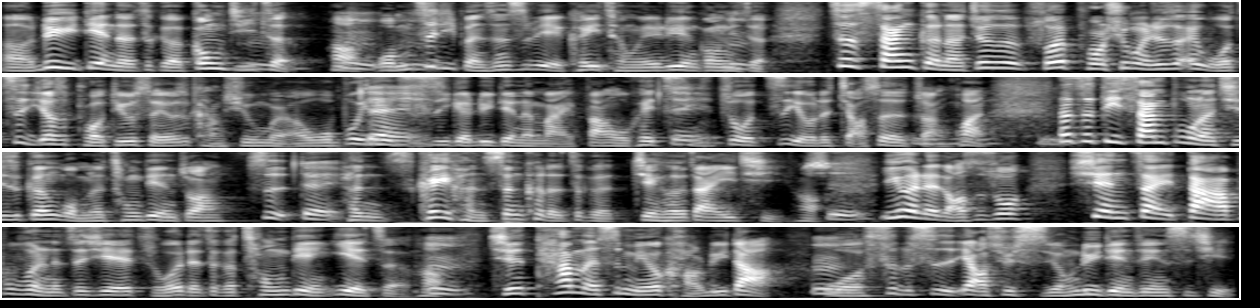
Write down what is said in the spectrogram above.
呃绿电的这个供给者？哈，我们自己本身是不是也可以成为绿电供给者？这三个呢，就是所谓 prosumer，就是哎，我自己又是 producer 又是 consumer 啊，我不一定只是一个绿电的买方，我可以自己做自由的角色的转换。那这第三步呢，其实跟我们的充电桩是很可以很深刻的这个结合在一起哈。因为呢，老实说，现在大部分的这些所谓的这个充电业者哈，其实他们是没有考虑到我是不是要去使用绿电这件事情。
